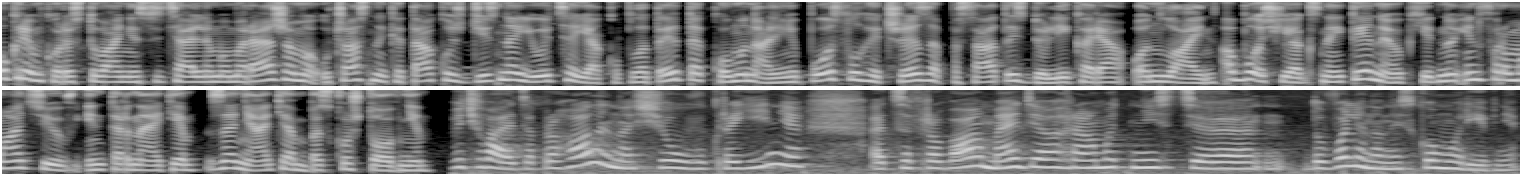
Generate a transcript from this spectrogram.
Окрім користування соціальними мережами, учасники також дізнаються, як оплатити комунальні послуги чи записатись до лікаря онлайн, або ж як знайти необхідну інформацію в інтернеті. Заняття безкоштовні. Відчувається прогалина, що в Україні е, цифрова медіаграмотність е, доволі на низькому рівні.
